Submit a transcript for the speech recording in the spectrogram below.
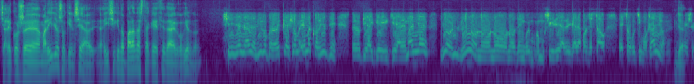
chalecos eh, amarillos o quien sea. Ahí sí que no paran hasta que ceda el gobierno. Sí, ya, ya digo, pero es que eso es más corriente, pero que, que, que Alemania, yo, yo no, no, no, no tengo mucha idea de que haya protestado estos últimos años. Eso,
